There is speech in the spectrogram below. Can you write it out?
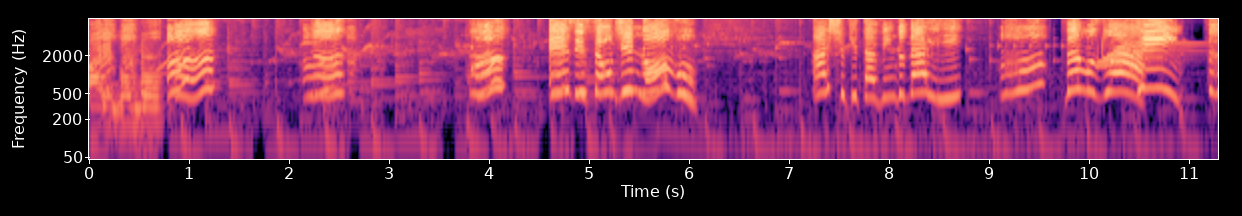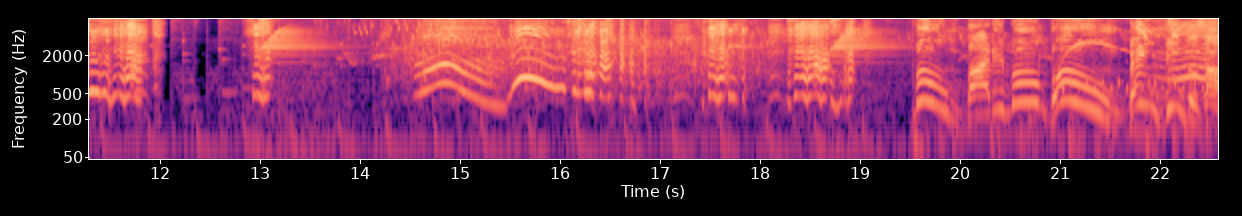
Bum bari bum bum. Hã? Hã? Hã? Esse som de novo! Acho que tá vindo dali. Vamos lá! Sim! Bum, bari, bum, bum! Bem-vindos à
